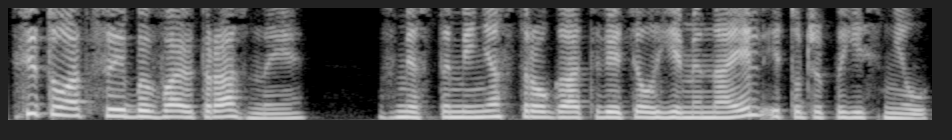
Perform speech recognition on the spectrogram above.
Ситуации бывают разные». Вместо меня строго ответил Еминаэль и тут же пояснил.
